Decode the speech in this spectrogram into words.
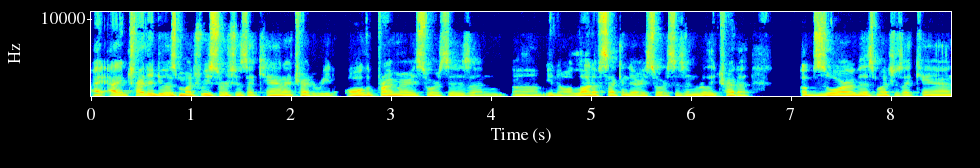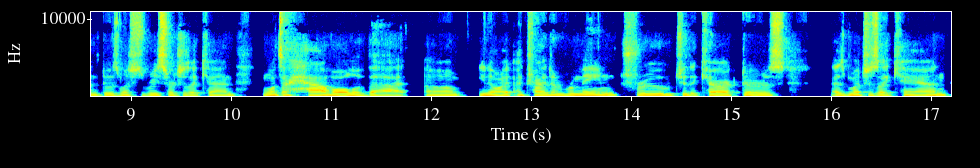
I, I, try to do as much research as I can. I try to read all the primary sources and um, you know a lot of secondary sources, and really try to absorb as much as I can, do as much research as I can. And once I have all of that, um, you know, I, I, try to remain true to the characters as much as I can.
